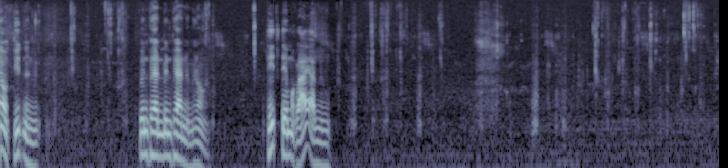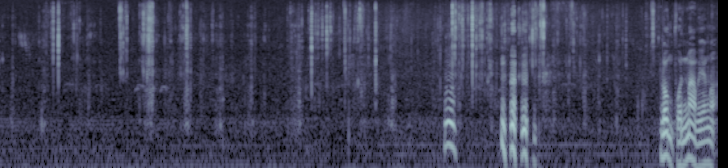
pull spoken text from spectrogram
นวติดนั่นเป็นแผ่นเป็นแผ่นน่ะพี่น้อง ติดเต็มหมากหลายอันหนึงล่มฝนมาไปยังเนาะ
